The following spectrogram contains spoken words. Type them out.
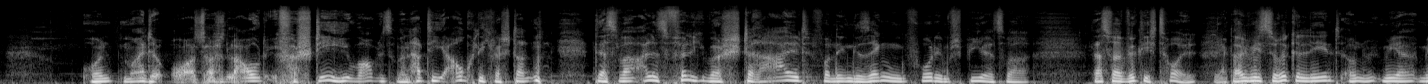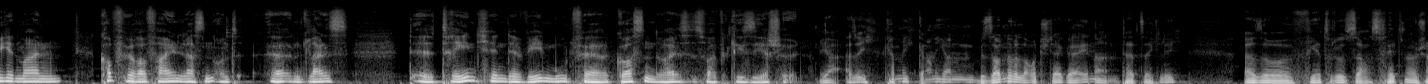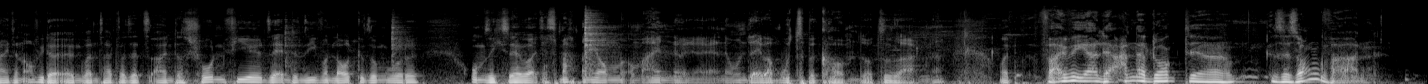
und meinte, oh, ist das laut, ich verstehe hier überhaupt nichts. Man hat die auch nicht verstanden. Das war alles völlig überstrahlt von den Gesängen vor dem Spiel. Es war, das war wirklich toll. Ja, da habe ich mich zurückgelehnt und mir, mich in meinen Kopfhörer fallen lassen und äh, ein kleines äh, Tränchen der Wehmut vergossen, weil es, es war wirklich sehr schön. Ja, also ich kann mich gar nicht an besondere Lautstärke erinnern, tatsächlich. Also, jetzt, wo du sagst, fällt es mir wahrscheinlich dann auch wieder irgendwann zeitversetzt ein, dass schon viel sehr intensiv und laut gesungen wurde, um sich selber, das macht man ja, um, um einen, äh, um selber Mut zu bekommen, sozusagen. Ne? Und Weil wir ja der Underdog der Saison waren.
